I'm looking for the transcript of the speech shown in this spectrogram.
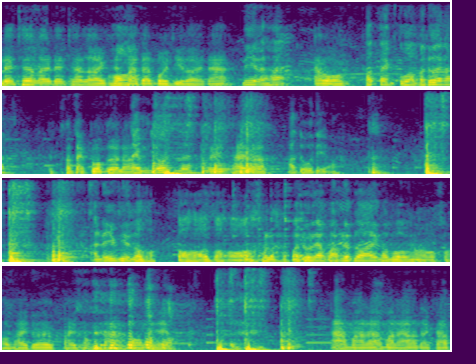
เรียนเชิญเลยเรียนเชิญเลยขึ้นมาด้านบนเวทีเลยนะ นี่แหละฮะครับผมเขาแต่งตัวมาด้วยนะเขาแต่งตัวมาด้วยเหรอเต็มยศเลยเฮ้ยใช่เหรออะดูดิอะอันนี้พี่สห สหสหอ๋อเหรอมาดูแลความเรียบร้อยครับผมอ๋อขออภัยด้วยไฟสองตามองไม่เห็นอ่ามาแล้วมาแล้วนะครับ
